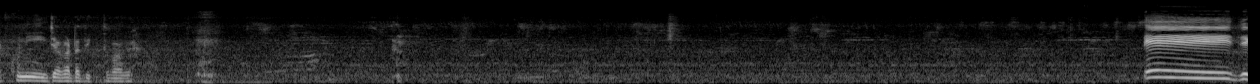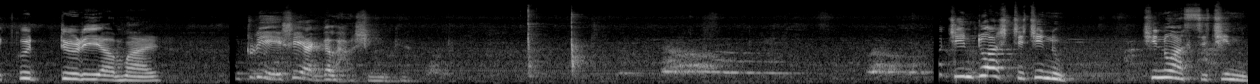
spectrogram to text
এক্ষুনি এই জায়গাটা দেখতে পাবে এই যে কুটুরি আমার। কুটুরি এসে একগাল হাসি মুখে। চিন্টু আসছে চিনু। চিনু আসছে চিনু।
